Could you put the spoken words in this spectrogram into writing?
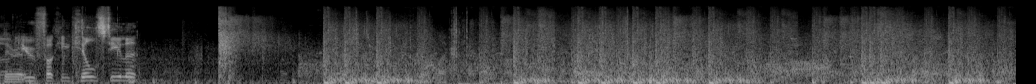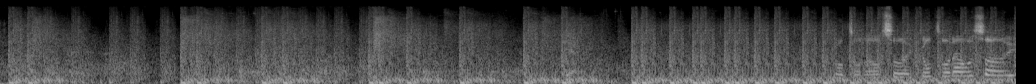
Clear it. You fucking kill stealer. To the left of it. Yeah. God's on our side, God's on our side.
